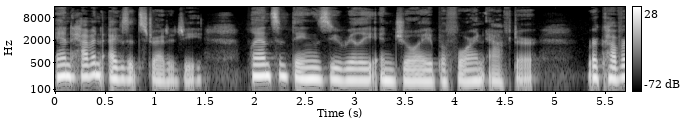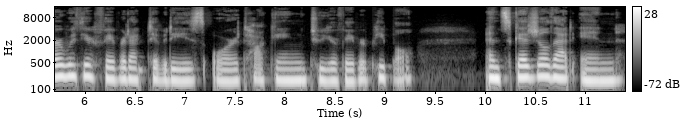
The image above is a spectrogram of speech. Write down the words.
And have an exit strategy. Plan some things you really enjoy before and after. Recover with your favorite activities or talking to your favorite people. And schedule that in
